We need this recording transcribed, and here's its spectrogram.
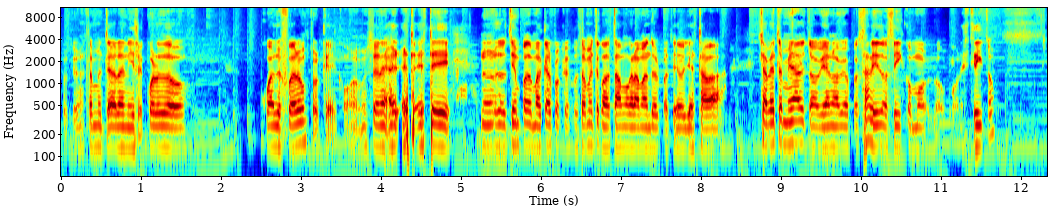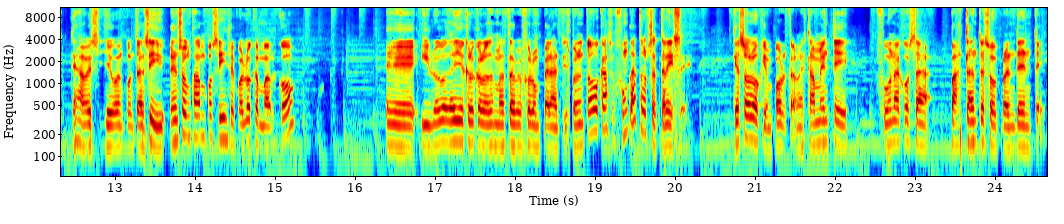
porque honestamente ahora ni recuerdo cuáles fueron, porque como mencioné, este, este no nos dio tiempo de marcar porque justamente cuando estábamos grabando el partido ya estaba, se había terminado y todavía no había salido así como lo por escrito. Déjame ver si llego a encontrar. Sí, Benson Campos sí, recuerdo que marcó. Eh, y luego de ello creo que los demás también fueron penaltis. Pero en todo caso fue un 14-13, que eso es lo que importa. Honestamente, fue una cosa bastante sorprendente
